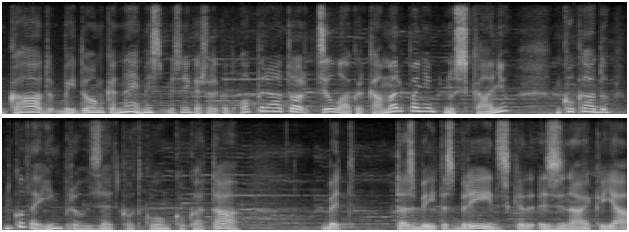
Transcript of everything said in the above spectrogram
Un kādu bija doma, ka nē, mēs, mēs vienkārši varam kādu operatoru, cilvēku ar kameru paņemt, nu skaņu un kaut kādu, nu, kaut kā improvizēt kaut ko un kaut kā tā. Bet tas bija tas brīdis, kad es zināju, ka jā,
